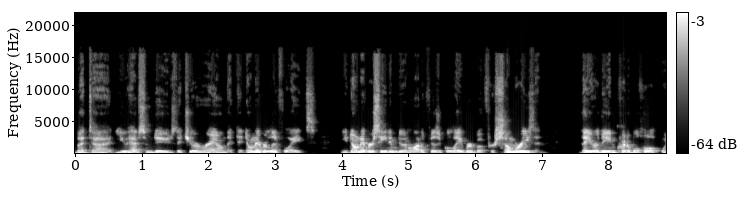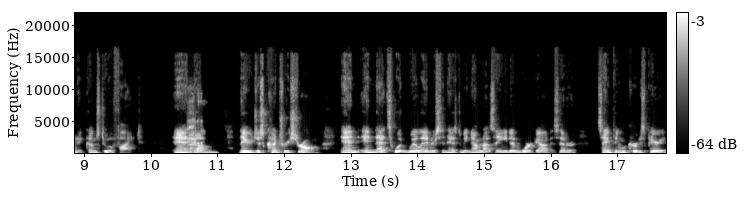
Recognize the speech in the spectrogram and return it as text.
but uh, you have some dudes that you're around that they don't ever lift weights. You don't ever see them doing a lot of physical labor, but for some reason, they are the incredible Hulk when it comes to a fight, and um, they're just country strong. And and that's what Will Anderson has to mean. I'm not saying he doesn't work out, et cetera. Same thing with Curtis Perry.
